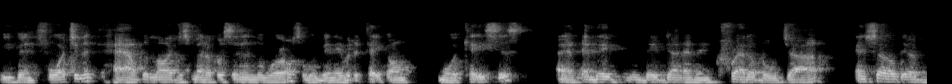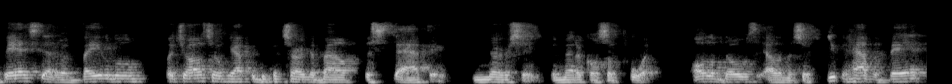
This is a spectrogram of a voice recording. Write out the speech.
We've been fortunate to have the largest medical center in the world, so we've been able to take on more cases and, and they've, they've done an incredible job. And so there are beds that are available, but you also have to be concerned about the staffing, nursing, the medical support, all of those elements. So You can have a bed,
